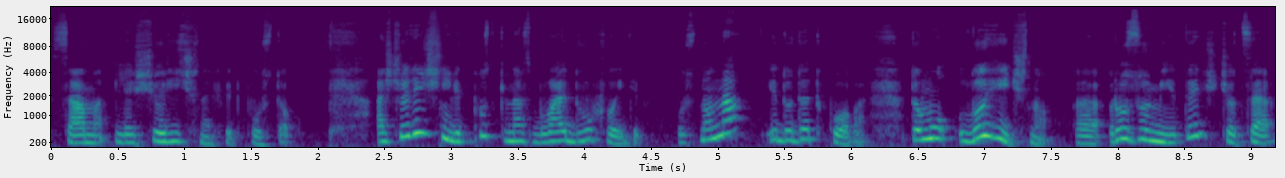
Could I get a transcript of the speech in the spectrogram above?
саме для щорічних відпусток. А щорічні відпустки в нас бувають двох видів: основна і додаткова. Тому логічно е, розуміти, що це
